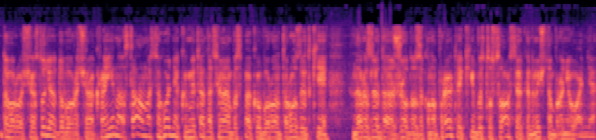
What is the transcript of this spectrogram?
Доброго вечора, студія. Доброго вечора, країна. Станом на сьогодні комітет національної безпеки, оборони та розвідки не розглядає жодного законопроекту, який би стосувався економічного бронювання.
